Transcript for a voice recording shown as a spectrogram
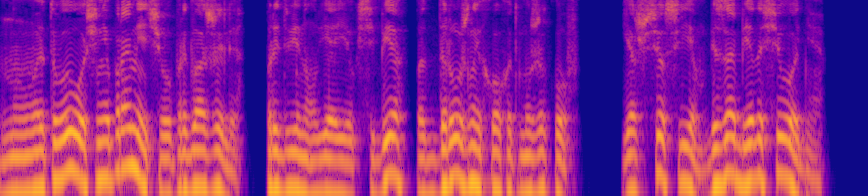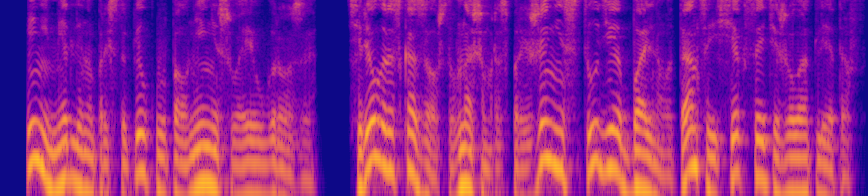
«Ну, это вы очень опрометчиво предложили», — придвинул я ее к себе под дружный хохот мужиков. Я ж все съем, без обеда сегодня. И немедленно приступил к выполнению своей угрозы. Серега рассказал, что в нашем распоряжении студия бального танца и секция тяжелоатлетов.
